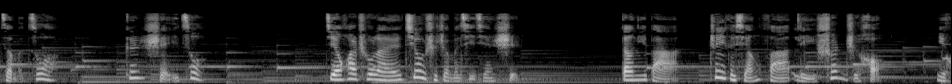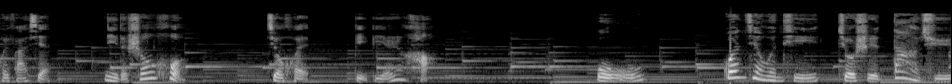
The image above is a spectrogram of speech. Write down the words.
怎么做、跟谁做，简化出来就是这么几件事。当你把这个想法理顺之后，你会发现，你的收获就会比别人好。五，关键问题就是大局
